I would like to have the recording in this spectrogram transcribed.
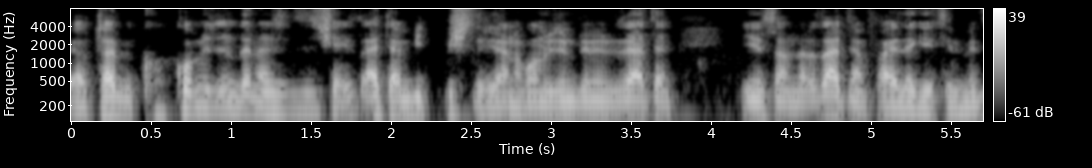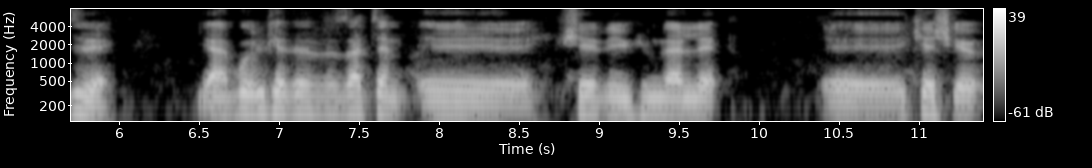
Ya tabii ko- komünizm denen şey zaten bitmiştir. Yani komünizm denen zaten insanlara zaten fayda getirmedi de. Yani bu ülkede de zaten e, şehri hükümlerle e, keşke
